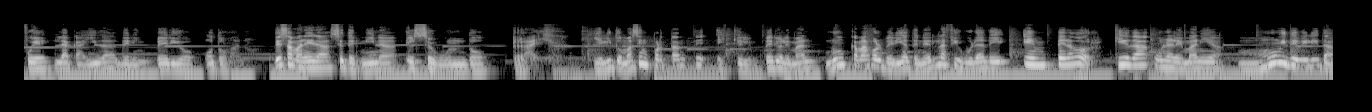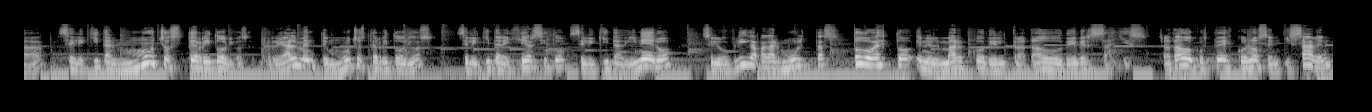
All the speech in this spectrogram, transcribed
fue la caída del imperio otomano. De esa manera se termina el segundo Reich. Y el hito más importante es que el imperio alemán nunca más volvería a tener la figura de emperador. Queda una Alemania muy debilitada, se le quitan muchos territorios, realmente muchos territorios, se le quita el ejército, se le quita dinero, se le obliga a pagar multas, todo esto en el marco del Tratado de Versalles. Tratado que ustedes conocen y saben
